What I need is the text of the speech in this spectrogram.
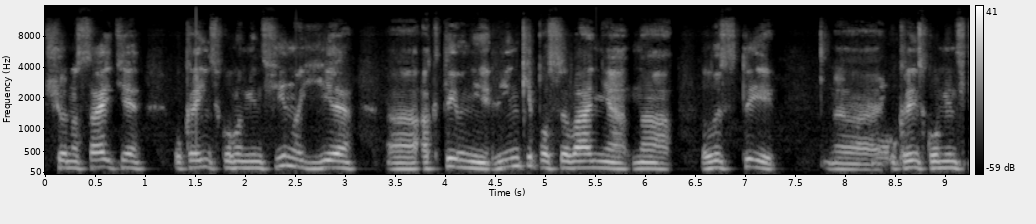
що на сайті українського мінфіну є е, активні лінки, посилання на листи е, українського мінфіну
